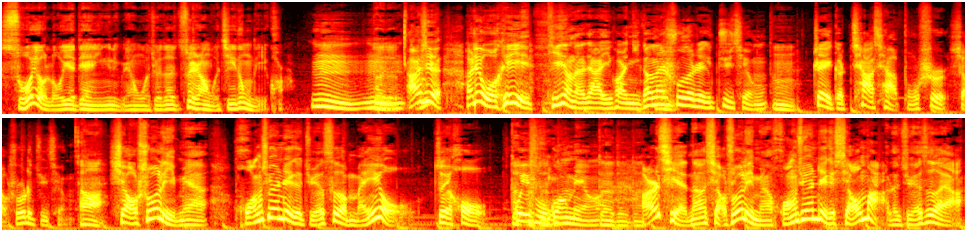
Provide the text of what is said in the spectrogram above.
所有娄烨电影里面我觉得最让我激动的一块儿。嗯嗯，而且而且我可以提醒大家一块儿，你刚才说的这个剧情，嗯。这个恰恰不是小说的剧情。啊，小说里面黄轩这个角色没有最后恢复光明，对对对。而且呢，小说里面黄轩这个小马的角色呀，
